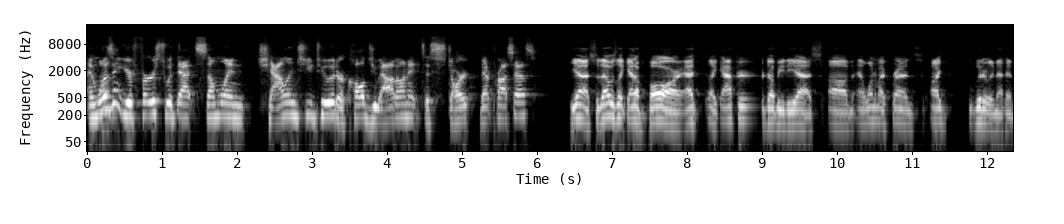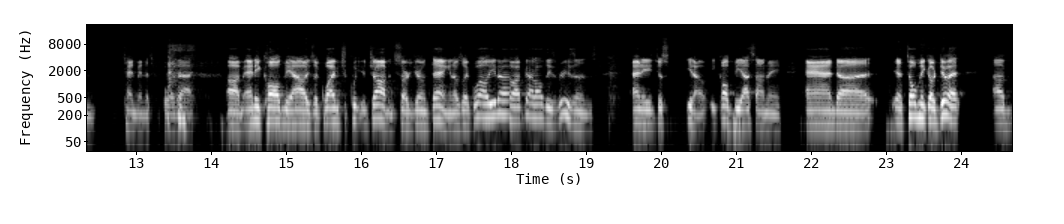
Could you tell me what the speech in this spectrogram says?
And wasn't um, your first with that someone challenged you to it or called you out on it to start that process? Yeah, so that was like at a bar at like after WDS, um, and one of my friends, I literally met him ten minutes before that, um, and he called me out. He's like, "Why haven't you quit your job and started your own thing?" And I was like, "Well, you know, I've got all these reasons," and he just, you know, he called BS on me and uh, told me go do it. Um,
